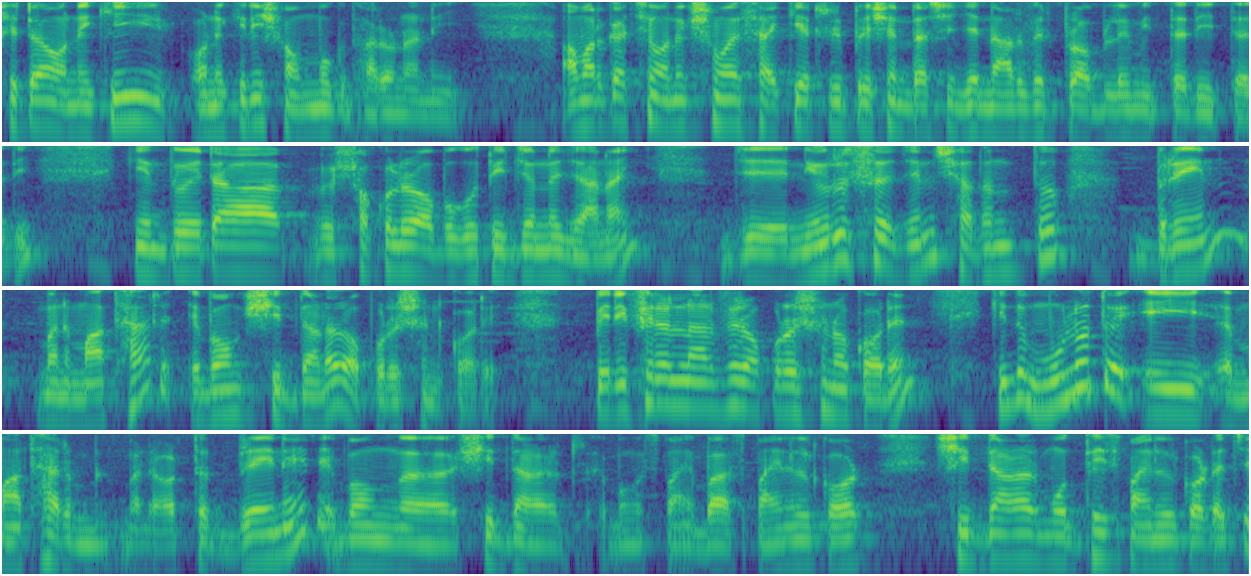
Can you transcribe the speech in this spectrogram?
সেটা অনেকেই, অনেকেরই সম্মুখ ধারণা নেই। আমার কাছে অনেক সময় সাইকিয়াট্রি পেশেন্ট আসে যে নার্ভের প্রবলেম ইত্যাদি ইত্যাদি। কিন্তু এটা সকলের অবগতির জন্য জানাই যে নিউরোসার্জন সাধারণত ব্রেন মানে মাথার এবং সিদ্ধাঁড়ার অপারেশন করে। পেরিফেরাল নার্ভের অপারেশনও করেন, কিন্তু মূলত এই মাথার মানে অর্থাৎ ব্রেনের এবং সিদ্ধাঁড়ার এবং বা স্পাইনাল কর্ড সিদ্ধাঁড়ার মধ্যেই স্পাইনাল কর্ড আছে,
